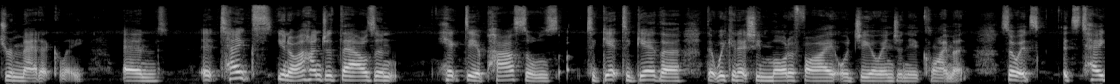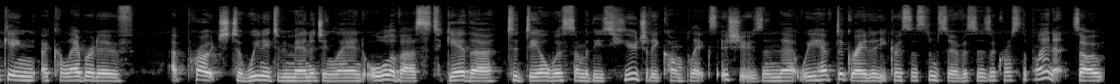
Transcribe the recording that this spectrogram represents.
dramatically. And it takes, you know, 100,000 hectare parcels to get together that we can actually modify or geoengineer climate. So it's, it's taking a collaborative approach to we need to be managing land, all of us together to deal with some of these hugely complex issues and that we have degraded ecosystem services across the planet. So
